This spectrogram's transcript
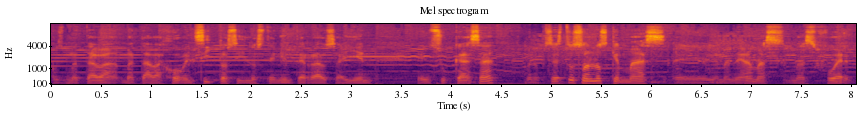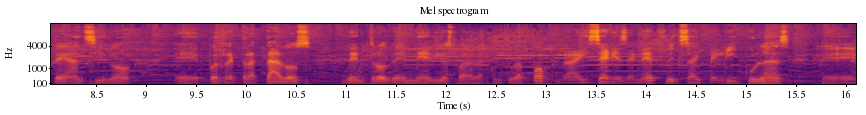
pues mataba, mataba jovencitos y los tenía enterrados ahí en, en su casa. Bueno, pues estos son los que más, de manera más, más fuerte, han sido eh, pues retratados dentro de medios para la cultura pop. Hay series de Netflix, hay películas. Eh,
